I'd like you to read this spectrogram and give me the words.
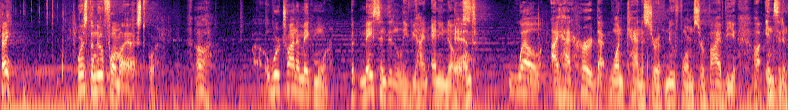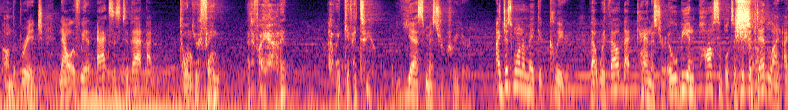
Hey, where's the Nuform I asked for? Uh, we're trying to make more, but Mason didn't leave behind any notes. And? Well, I had heard that one canister of Nuform survived the uh, incident on the bridge. Now, if we had access to that, I... Don't you think that if I had it, I would give it to you? Yes, Mr. Krieger. I just want to make it clear that without that canister, it will be impossible to hit Shut the up. deadline. I...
